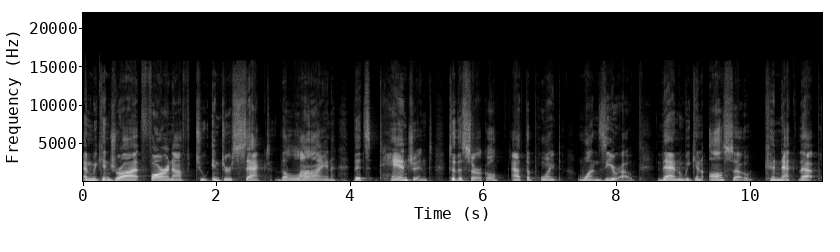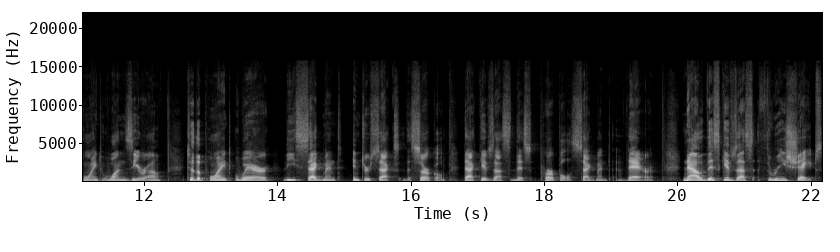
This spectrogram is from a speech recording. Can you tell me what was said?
and we can draw it far enough to intersect the line that's tangent to the circle at the point 1, 0. Then we can also connect that point 1, 0 to the point where the segment intersects the circle. That gives us this purple segment there. Now, this gives us three shapes,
